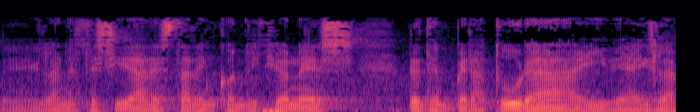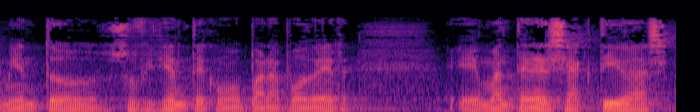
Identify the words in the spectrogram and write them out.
eh, la necesidad de estar en condiciones de temperatura y de aislamiento suficiente como para poder eh, mantenerse activas,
